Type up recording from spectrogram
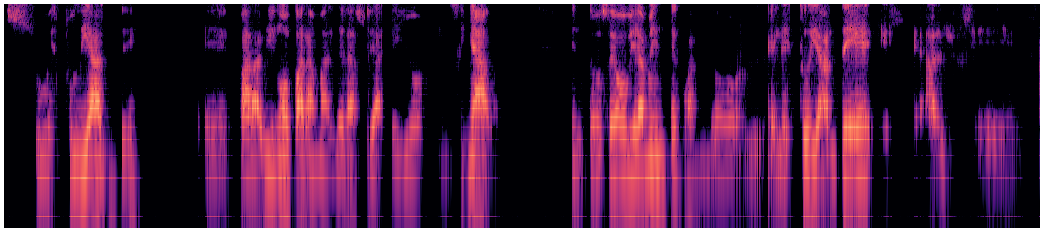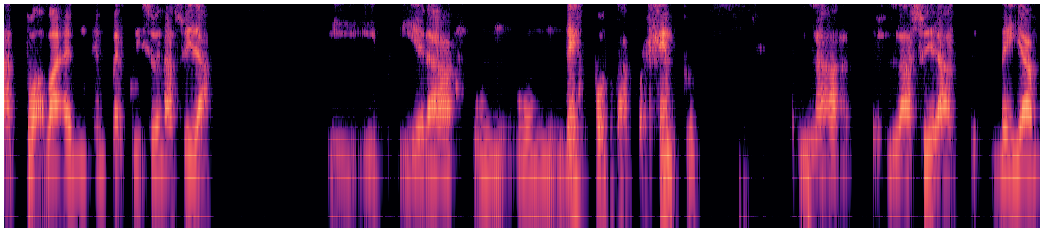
su estudiante, eh, para bien o para mal de la ciudad, ellos enseñaban. Entonces, obviamente, cuando el estudiante eh, actuaba en, perjuicio de la ciudad y, era un, déspota, por ejemplo, la, la ciudad veía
